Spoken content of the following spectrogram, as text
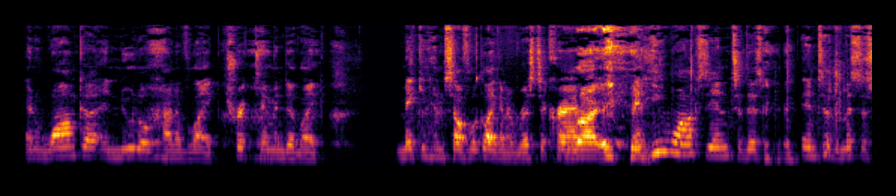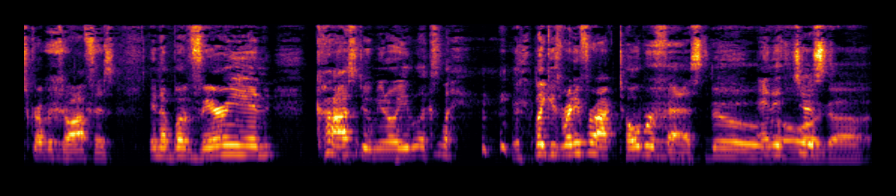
and Wonka and Noodle kind of like tricked him into like making himself look like an aristocrat. Right. And he walks into this into the Mrs. Scrubbit's office in a Bavarian costume. You know, he looks like like he's ready for Oktoberfest. Dude. And it's oh just my god.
